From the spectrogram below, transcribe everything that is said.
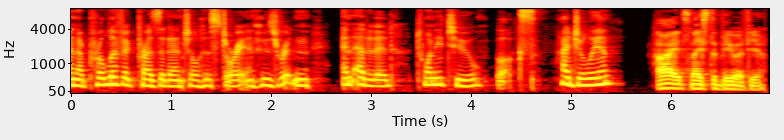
and a prolific presidential historian who's written and edited 22 books. Hi, Julian. Hi, it's nice to be with you.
